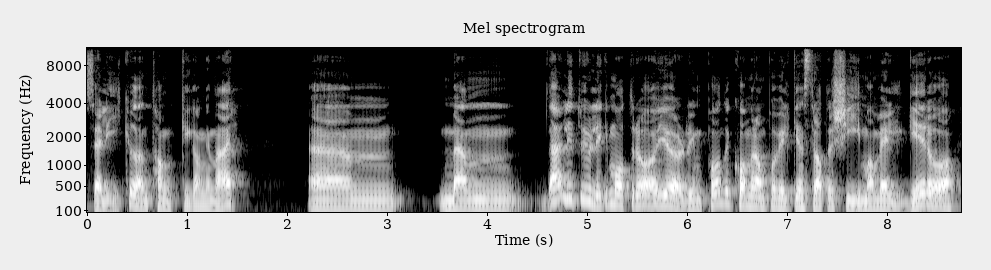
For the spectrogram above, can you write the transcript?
så jeg liker jo den tankegangen der. Um, men det er litt ulike måter å gjøre det på. Det kommer an på hvilken strategi man velger, og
